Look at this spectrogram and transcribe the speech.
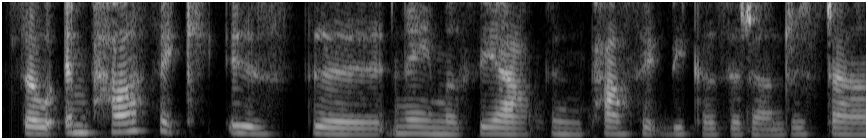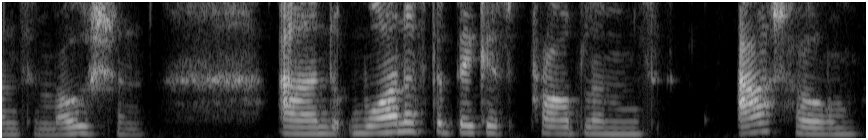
So empathic is the name of the app empathic because it understands emotion. And one of the biggest problems at home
